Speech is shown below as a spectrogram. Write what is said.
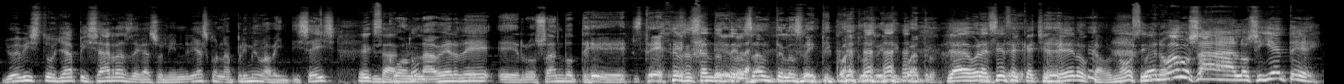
Yo he visto ya pizarras de gasolinerías con la premium a 26 Exacto. y con la verde eh, rozándote, este, Rozándote eh, la- rozándote los 24, los 24. Ya, ahora sí es el Este, cachetero, cabrón, ¿no? Sí. Bueno, vamos a lo siguiente.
